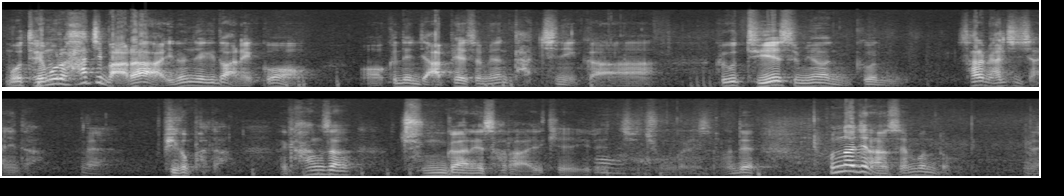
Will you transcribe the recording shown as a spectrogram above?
뭐 데모를 하지 마라 이런 얘기도 안 했고, 어, 근데 이제 앞에 서면 다치니까. 그리고 뒤에 서면 그건 사람이 할 짓이 아니다. 네. 비겁하다. 그러니까 항상 중간에 서라 이렇게 얘기를 했지, 중간에서. 근데 혼나진 않았어요, 한 번도. 네.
